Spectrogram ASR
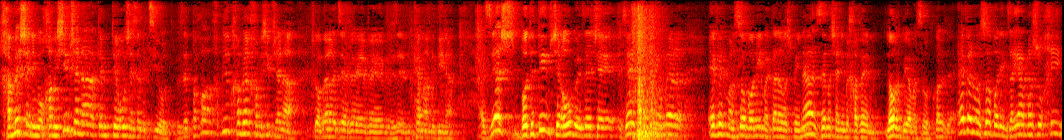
חמש שנים או חמישים שנה אתם תראו שזה מציאות. וזה פחות, בדיוק חמישים שנה שהוא אומר את זה וזה קמה המדינה. אז יש בודדים שראו בזה, שזה שאני אומר, אבן מסור בונים הייתה לראש פינה, זה מה שאני מכוון, לא רק ביום הסוף, כל זה. אבן מסור בונים, זה היה משהו הכי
